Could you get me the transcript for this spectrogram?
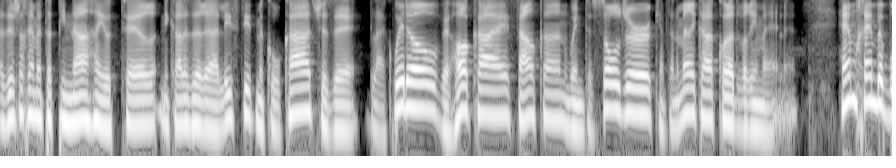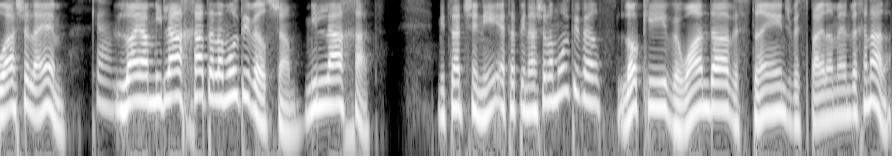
אז יש לכם את הפינה היותר, נקרא לזה ריאליסטית, מקורקעת, שזה בלק ווידו והוקאי, פלקון, ווינטר סולג'ר, קפטן אמריקה, כל הדברים האלה. הם חיים בבועה שלהם. כן. לא היה מילה אחת על המולטיברס שם, מילה אחת. מצד שני, את הפינה של המולטיברס, לוקי ווונדה וסטרנג' וספיידרמן וכן הלאה.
